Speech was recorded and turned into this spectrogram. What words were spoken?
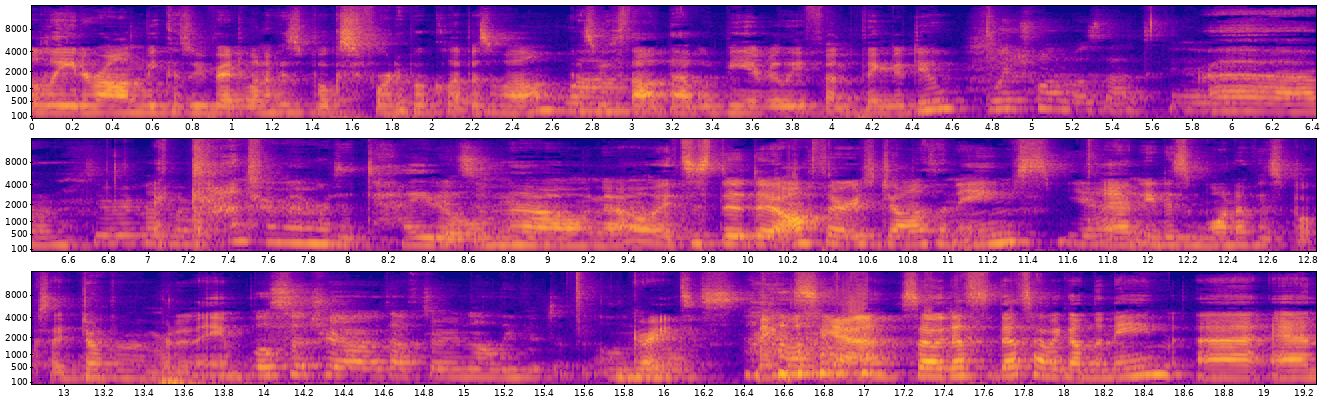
later on because we read one of his books for the book club as well because we thought that would be a really fun thing to do. which one was that. Um, do you remember? I can't remember the title. Okay. No, no. It's just the, the author is Jonathan Ames, Yeah. and it is one of his books. I don't remember the name. we'll search it out after and I'll leave it on the end. Great, thanks. Yeah, so that's that's how we got the name, uh, and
